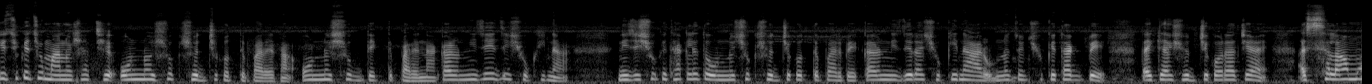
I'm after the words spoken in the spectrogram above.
কিছু কিছু মানুষ আছে, অন্য সুখ সহ্য করতে পারে না, অন্য সুখ দেখতে পারে না। কারণ নিজেই যে সুখী না নিজে সুখে থাকলে তো অন্য সুখ সহ্য করতে পারবে। কারণ নিজেরা সুখী না আর অন্যজন সুখে থাকবে, তাই কি আর সহ্য করা যায়? আসসালামু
